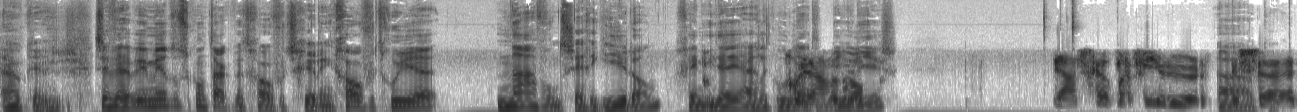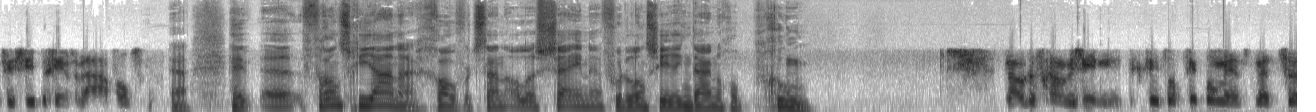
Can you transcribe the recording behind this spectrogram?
Oké. Okay. Dus... we hebben inmiddels contact met Govert Schilling. Govert, goedenavond zeg ik hier dan. Geen idee eigenlijk hoe laat het bij jullie is. Ja, het scheelt maar vier uur. Ah, dus uh, het is hier begin van de avond. Ja. Hey, uh, Frans Giana, Govert, staan alle seinen voor de lancering daar nog op groen? Nou, dat gaan we zien. Ik zit op dit moment met uh,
